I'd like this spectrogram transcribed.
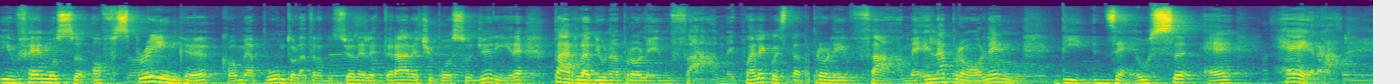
in Famous Offspring, come appunto la traduzione letterale ci può suggerire, parla di una prole infame. Qual è questa prole infame? È la prole di Zeus e Hera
